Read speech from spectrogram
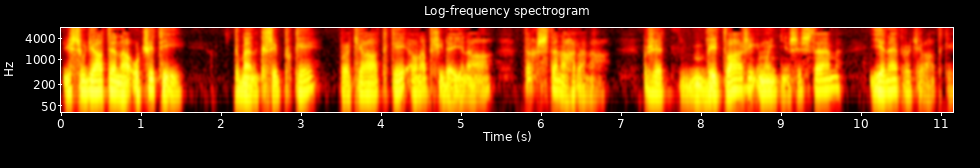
když si uděláte na určitý kmen křipky, protilátky a ona přijde jiná, tak jste nahraná. Protože vytváří imunitní systém jiné protilátky.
